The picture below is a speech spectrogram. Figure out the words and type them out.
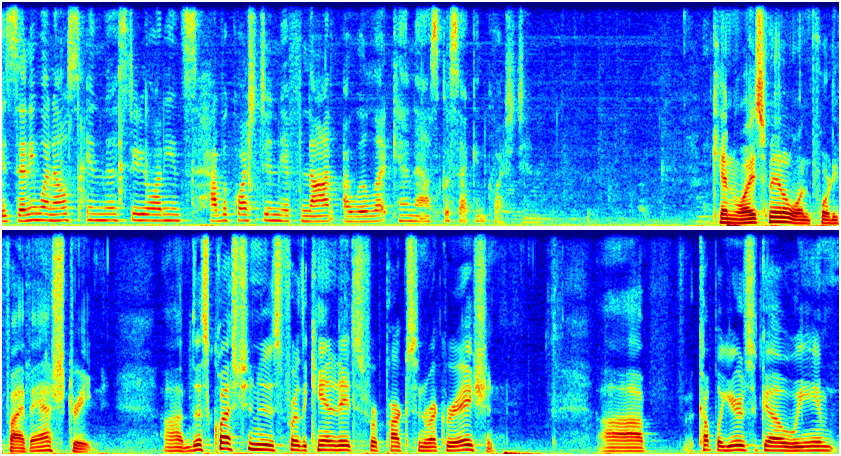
is anyone else in the studio audience have a question? If not, I will let Ken ask a second question. Ken Weismantel, 145 Ash Street. Uh, This question is for the candidates for Parks and Recreation. Uh, A couple years ago, we in-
